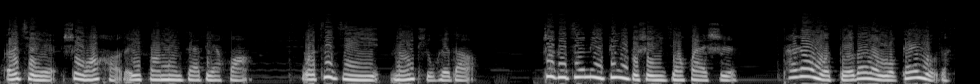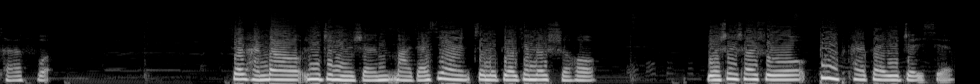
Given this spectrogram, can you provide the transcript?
而且是往好的一方面在变化。我自己能体会到，这个经历并不是一件坏事，它让我得到了我该有的财富。”在谈到励志女神马甲线这类标签的时候，袁姗姗说并不太在意这些，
